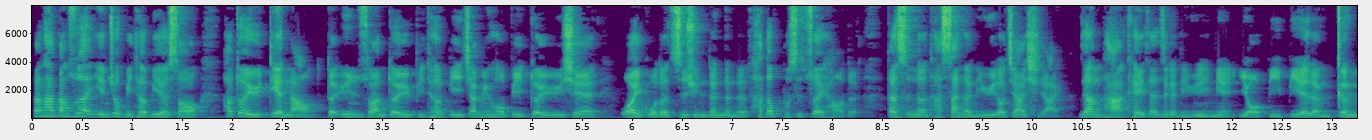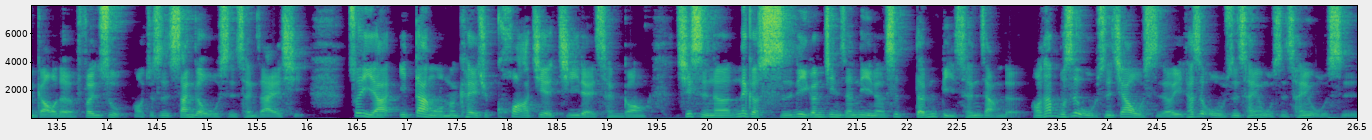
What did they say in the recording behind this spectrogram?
当他当初在研究比特币的时候，他对于电脑的运算、对于比特币、加密货币、对于一些外国的资讯等等的，他都不是最好的。但是呢，他三个领域都加起来，让他可以在这个领域里面有比别人更高的分数哦，就是三个五十乘在一起。所以啊，一旦我们可以去跨界积累成功，其实呢，那个实力跟竞争力呢是等比成长的哦。它不是五十加五十而已，它是五十乘以五十乘以五十，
